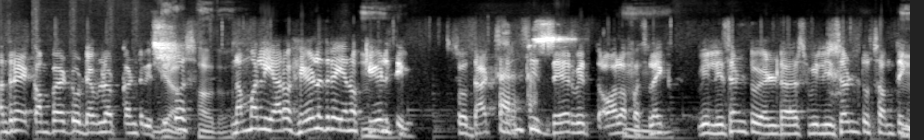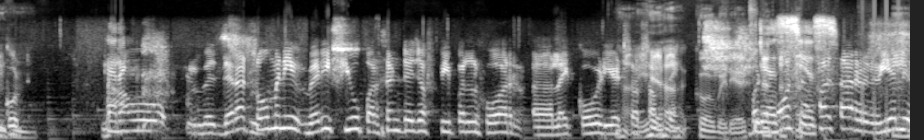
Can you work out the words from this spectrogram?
ಅಂದ್ರೆ compare to develop countries because. ನಮ್ಮಲ್ಲಿ ಯಾರೋ ಹೇಳಿದ್ರೆ ಏನೋ ಕೇಳ್ತೀವಿ. So that sense is there with all of us like we listen to elders we listen to something good ನಾವು there are so many very few percentage of people who are like covid something yeah, covid idiots. But Yes, most yes. of us are really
